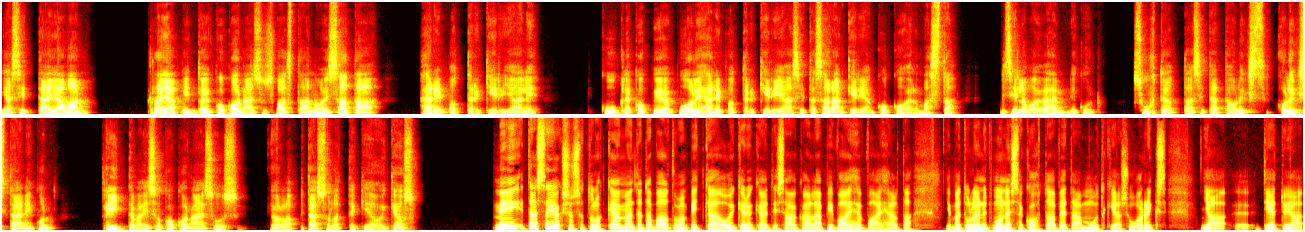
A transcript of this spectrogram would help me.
Ja sitten tämä Javan rajapintojen kokonaisuus vastaa noin 100 Harry Potter-kirjaa, eli Google kopioi puoli Harry Potter-kirjaa sitä sadan kirjan kokoelmasta, niin sillä voi vähän niin kuin suhteuttaa sitä, että oliko, oliko tämä niin kuin riittävä iso kokonaisuus, jolla pitäisi olla tekijäoikeus. Me ei tässä jaksossa tulla käymään tätä valtavan pitkää oikeudenkäyntisaakaa läpi vaihe vaiheelta, ja mä tulen nyt monessa kohtaa vetää mutkia suoriksi ja tiettyjä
